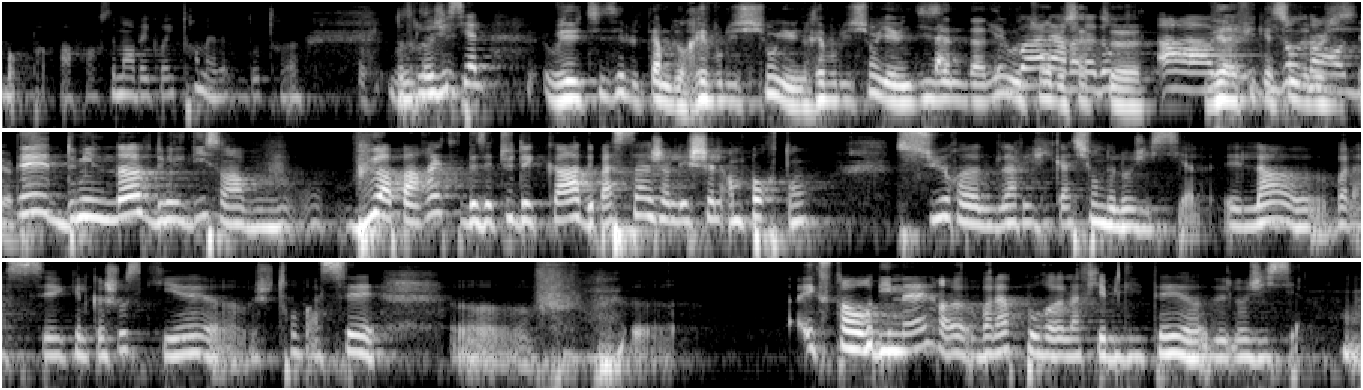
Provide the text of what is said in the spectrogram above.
bon, forcément avec Wake mais avec d'autres d'autres logiciels. Vous avez utilisé le terme de révolution. Il y a eu une révolution il y a une dizaine bah, d'années voilà, autour de voilà, cette donc, euh, vérification disons, de logiciels. Dès 2009, 2010, on a vu apparaître des études des cas, des passages à l'échelle importants sur la vérification de logiciels. Et là, voilà, c'est quelque chose qui est, je trouve, assez extraordinaire voilà, pour la fiabilité des logiciels. Hmm.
